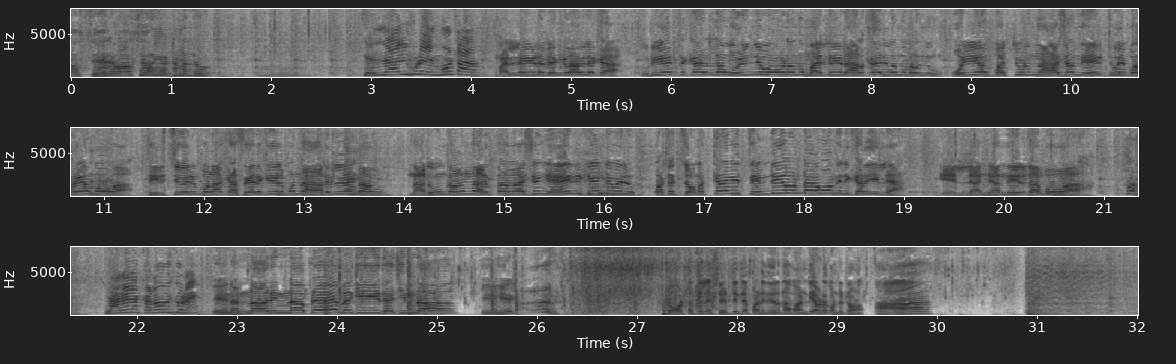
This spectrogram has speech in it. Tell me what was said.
കസേരവാസം ഇറങ്ങിയിട്ടുണ്ടല്ലോ. എല്ലാരും കൂടെ എങ്ങോട്ടാ? മല്ലയുടെ ബംഗ്ലാവിലേക്കാ. കുടിയേറ്റക്കാരെല്ലാം ഒഴിഞ്ഞു പോകണമെന്ന് മല്ലയുടെ ആൾക്കാർ വന്ന് പറഞ്ഞു. ഒഴിയാൻ പറ്റൂലെന്ന് ആശ നേരിട്ട് പോയി പറയാൻ പോവാ. തിരിച്ചു വരുമ്പോൾ ആ കസേരക്ക് ചിലപ്പോ നാടില്ലാണ്ടാവും നടുവും തുറന്ന് അടുത്ത പ്രാവശ്യം ഞാൻ ഇരിക്കേണ്ടി വരും. പക്ഷെ ചുമക്കാൻ ഈ തെണ്ടികൾ ഉണ്ടാവുമെന്ന് എനിക്കറിയില്ല. എല്ലാം ഞാൻ നേരിടാൻ പോവാ. നാരായണ കട നോക്കണേ ഏ നന്നാ നിന്ന പ്രേമഗീത ചിന്ന. ഏ തോട്ടത്തിലെ ഷെഡിന്റെ പണി തീർന്ന വണ്ടി അവിടെ കൊണ്ടിട്ടോണം ആ.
